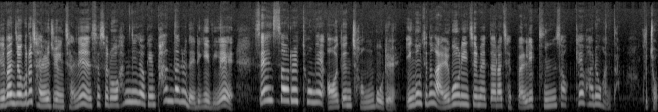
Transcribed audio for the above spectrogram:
일반적으로 자율주행차는 스스로 합리적인 판단을 내리기 위해 센서를 통해 얻은 정보를 인공지능 알고리즘에 따라 재빨리 분석해 활용한다. 그쵸?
